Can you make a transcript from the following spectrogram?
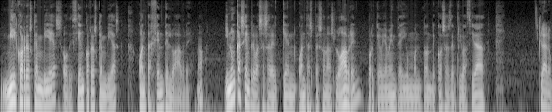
mil correos que envíes o de cien correos que envías, cuánta gente lo abre, ¿no? Y nunca siempre vas a saber quién, cuántas personas lo abren, porque obviamente hay un montón de cosas de privacidad claro.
